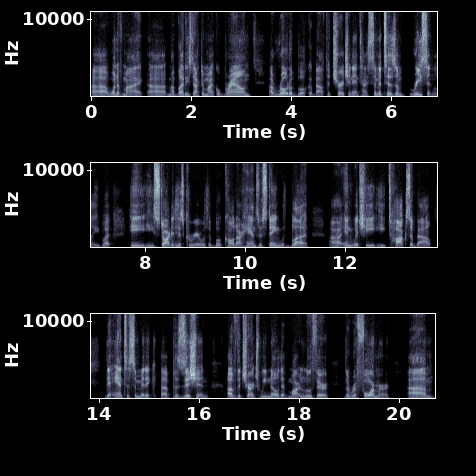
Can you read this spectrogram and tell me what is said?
Uh, one of my uh, my buddies, Dr. Michael Brown, uh, wrote a book about the church and anti-Semitism recently, but he he started his career with a book called Our Hands Are Stained with Blood, uh, in which he he talks about the anti-Semitic uh, position of the church. We know that Martin Luther, the reformer, um,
